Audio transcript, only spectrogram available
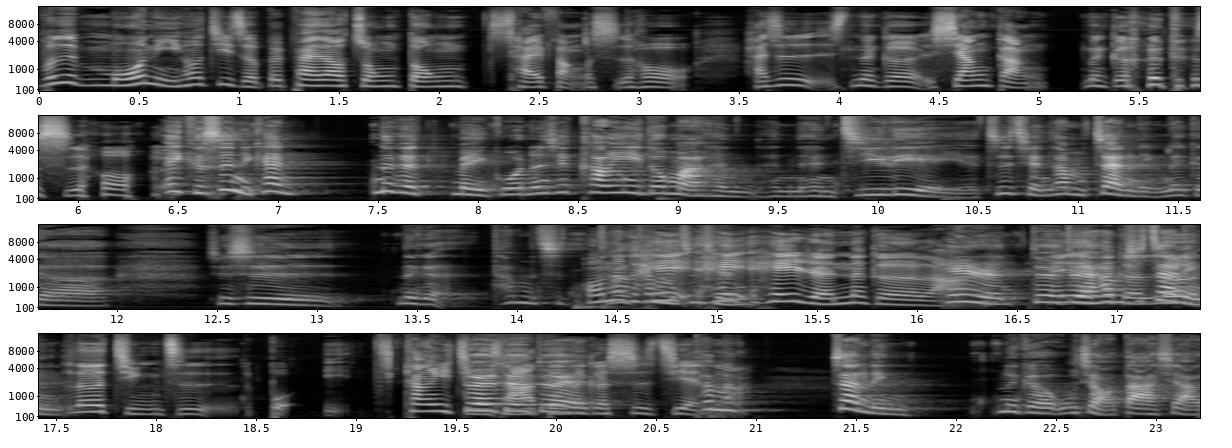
不是模拟以后记者被派到中东采访的时候，还是那个香港那个的时候？哎、欸，可是你看那个美国那些抗议都蛮很很很激烈耶，之前他们占领那个就是。那个他们是哦，那个黑黑黑人那个啦，黑人对对，他们是占领勒警子不抗议警察的那个事件，他们占领那个五角大厦，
